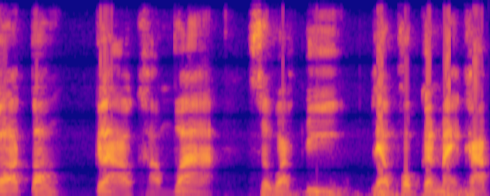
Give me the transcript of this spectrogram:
ก็ต้องกล่าวคำว่า สวัสดีแล้วพบกันใหม่ครับ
